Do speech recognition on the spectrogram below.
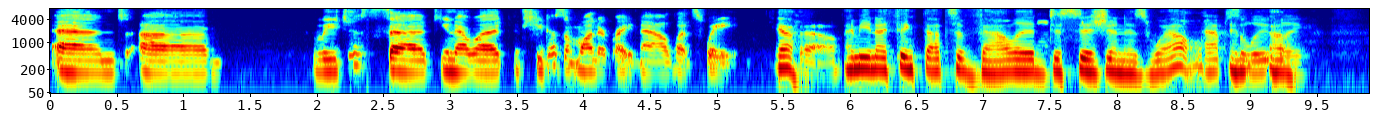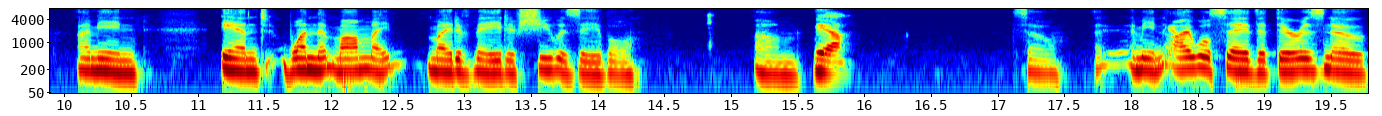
And uh, we just said, you know what, if she doesn't want it right now, let's wait. Yeah. So. I mean, I think that's a valid decision as well. Absolutely. And, uh, I mean, and one that mom might might have made if she was able. Um, yeah. So, I, I mean, yeah. I will say that there is no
